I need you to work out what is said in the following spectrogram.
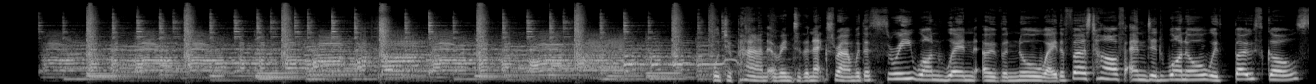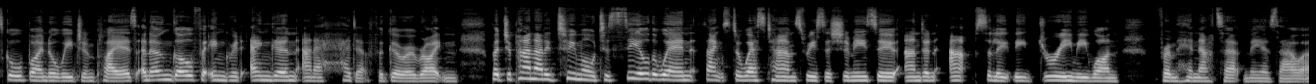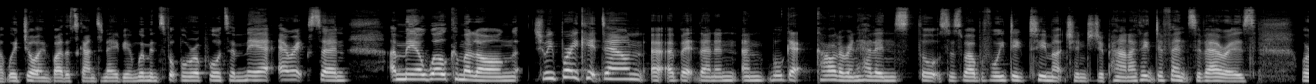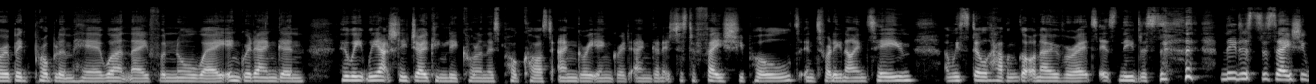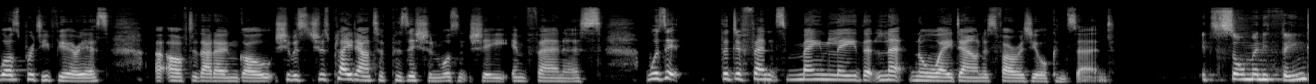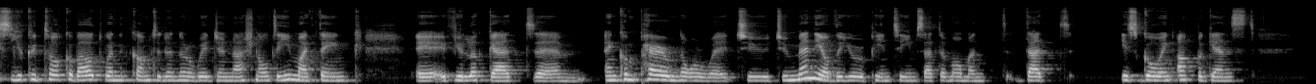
Well, Japan are into the next round with a 3 1 win over Norway. The first half ended 1 0 with both goals scored by Norwegian players, an own goal for Ingrid Engen and a header for Guro Reiten. But Japan added two more to seal the win thanks to West Ham's Risa Shimizu and an absolutely dreamy one from Hinata Miyazawa. We're joined by the Scandinavian women's football reporter Mia Eriksson. And Mia, welcome along. Should we break it down a, a, bit then and, and we'll get Carla and Helen's thoughts as well before we dig too much into Japan? I think defensive errors were a big problem here, weren't they, for Norway? Ingrid Engen, who we, we actually jokingly call on this podcast Angry Ingrid Engen. It's just a face she pulled in 2019 and we still haven't gotten over it. It's needless to, needless to say she was pretty furious uh, after that own goal. She was she was played out of position, wasn't she? In fairness, was it the defence mainly that let Norway down, as far as you're concerned? It's so many things you could talk about when it comes to the Norwegian national team. I think uh, if you look at um, and compare Norway to to many of the European teams at the moment, that is going up against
